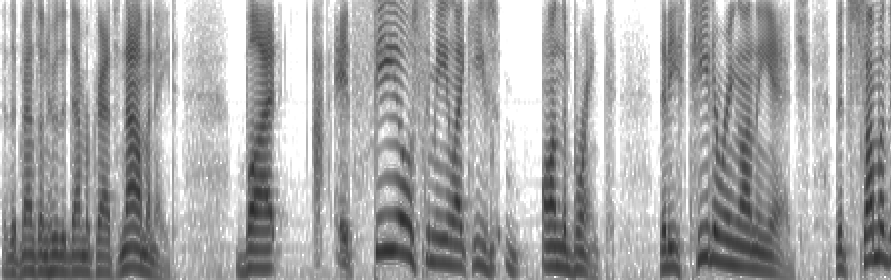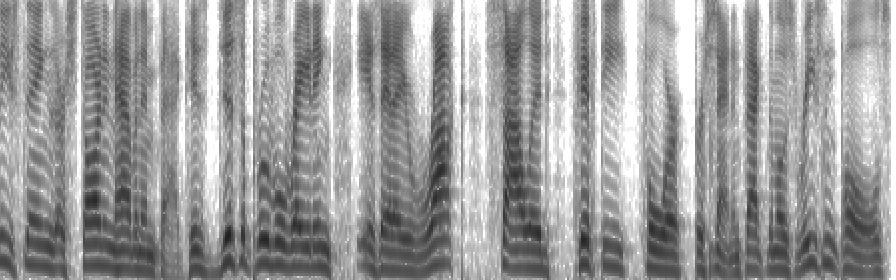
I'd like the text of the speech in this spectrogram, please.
It depends on who the Democrats nominate. But it feels to me like he's on the brink that he's teetering on the edge, that some of these things are starting to have an impact. His disapproval rating is at a rock solid 54%. In fact, the most recent polls,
